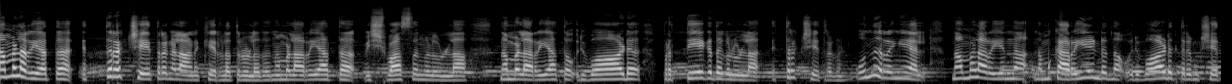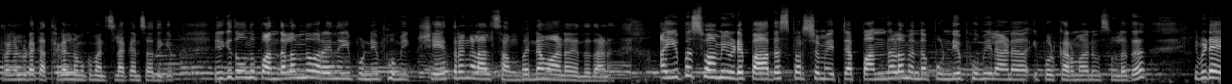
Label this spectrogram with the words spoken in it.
നമ്മളറിയാത്ത എത്ര ക്ഷേത്രങ്ങളാണ് കേരളത്തിലുള്ളത്? നമ്മളറിയാത്ത വിശ്വാസങ്ങളുള്ള നമ്മളറിയാത്ത ഒരുപാട് പ്രത്യേകതകളുള്ള എത്ര ക്ഷേത്രങ്ങൾ? ഒന്നിറങ്ങിയാൽ നമ്മളറിയുന്ന നമുക്കറിയേണ്ടുന്ന ഒരുപാട് ഇത്തരം ക്ഷേത്രങ്ങളുടെ കഥകൾ നമുക്ക് മനസ്സിലാക്കാൻ സാധിക്കും. എനിക്ക് തോന്നുന്നു പന്തളം എന്ന് പറയുന്ന ഈ പുണ്യഭൂമി ക്ഷേത്രങ്ങളാൽ സമ്പന്നമാണ് എന്നതാണ്. അയ്യപ്പസ്വാമിയുടെ പാദസ്പർശമേറ്റ പന്തളം എന്ന പുണ്യഭൂമിയിലാണ് ഇപ്പോൾ കർമാനൂസ് ഉള്ളത്. ഇവിടെ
